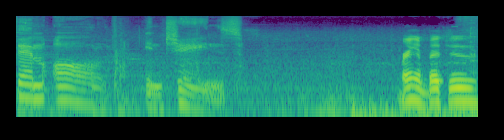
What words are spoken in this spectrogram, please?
them all in chains. Bring it, bitches.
